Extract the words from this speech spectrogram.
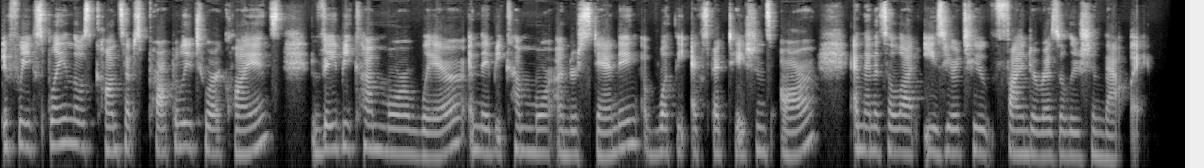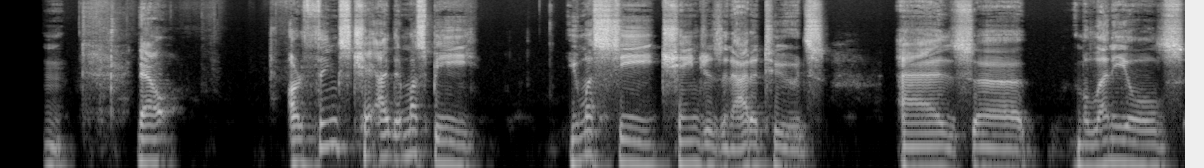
if we explain those concepts properly to our clients, they become more aware and they become more understanding of what the expectations are. And then it's a lot easier to find a resolution that way. Hmm. Now, are things change? There must be, you must see changes in attitudes as uh, millennials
